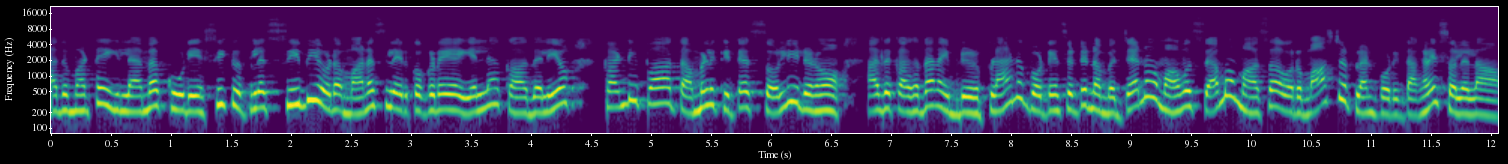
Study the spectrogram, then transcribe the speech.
அது மட்டும் இல்லாமல் கூடிய சீக்கிரத்தில் சிபியோட மனசில் இருக்கக்கூடிய எல்லா காதலையும் கண்டிப்பாக தமிழ்கிட்ட சொல்லிடணும். அதுக்காக தான் நான் இப்படி ஒரு பிளானை போட்டேன்னு சொல்லிட்டு நம்ம ஜனமாவும் செம மாதம் ஒரு மாஸ்டர் பிளான் போட்டுட்டாங்கன்னே சொல்லலாம்.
